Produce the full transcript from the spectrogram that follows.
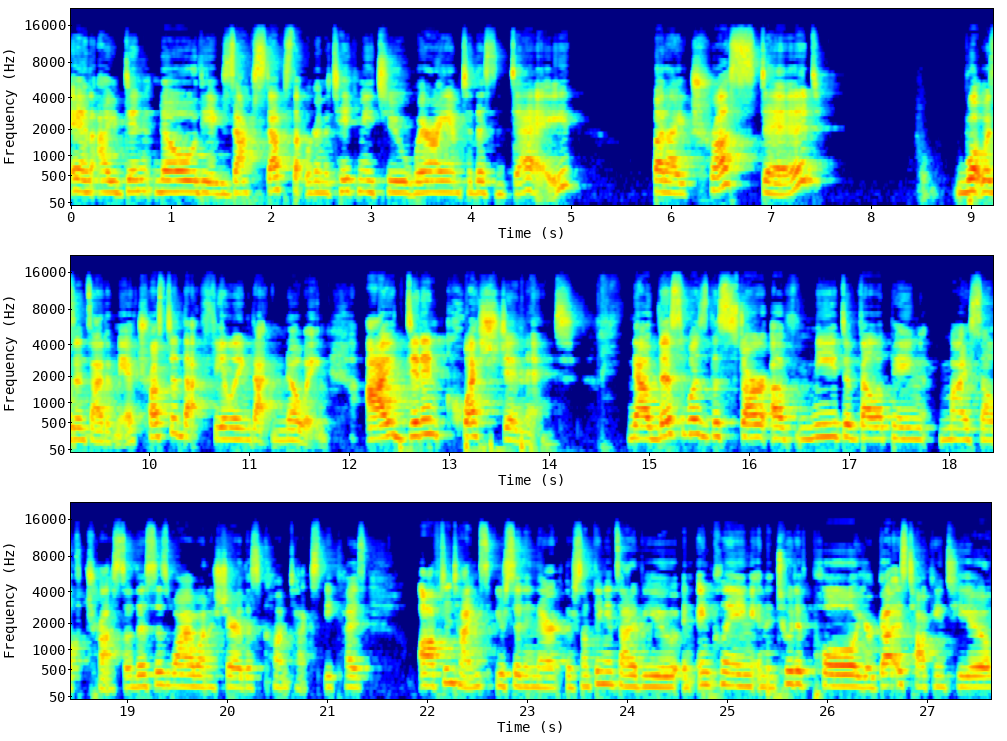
And I didn't know the exact steps that were going to take me to where I am to this day. But I trusted what was inside of me. I trusted that feeling, that knowing. I didn't question it. Now, this was the start of me developing my self trust. So, this is why I want to share this context because oftentimes you're sitting there, there's something inside of you, an inkling, an intuitive pull, your gut is talking to you,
